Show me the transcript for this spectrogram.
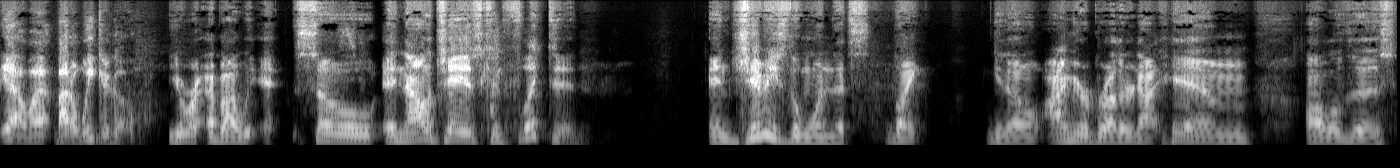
Yeah, about a week ago. You're right about so, and now Jey is conflicted, and Jimmy's the one that's like, you know, I'm your brother, not him. All of this,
